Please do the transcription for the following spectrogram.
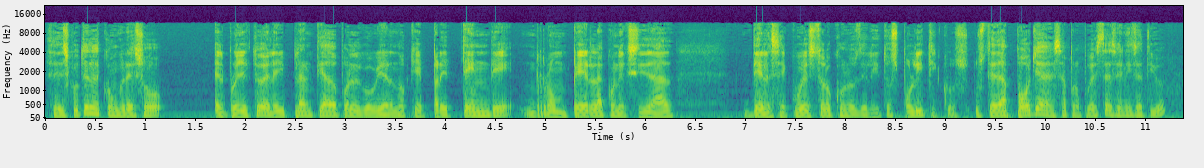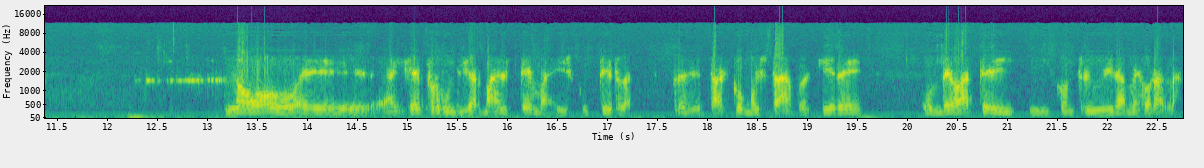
Se discute en el Congreso el proyecto de ley planteado por el gobierno que pretende romper la conexidad del secuestro con los delitos políticos. ¿Usted apoya esa propuesta, esa iniciativa? No, eh, hay que profundizar más el tema discutirla. Presentar cómo está requiere un debate y, y contribuir a mejorarla.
